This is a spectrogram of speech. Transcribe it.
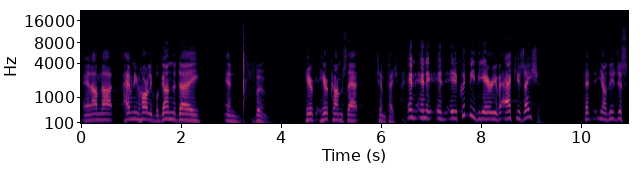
and I'm not, haven't even hardly begun the day, and boom, here, here comes that temptation. And, and it, it, it could be the area of accusation. That, you know, they just,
